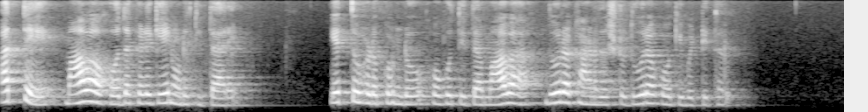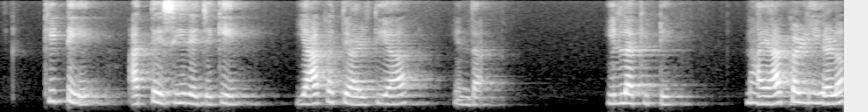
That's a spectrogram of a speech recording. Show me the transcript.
ಅತ್ತೆ ಮಾವ ಹೋದ ಕಡೆಗೇ ನೋಡುತ್ತಿದ್ದಾರೆ. ಎತ್ತು ಹೊಡ್ಕೊಂಡು ಹೋಗುತ್ತಿದ್ದ ಮಾವ ದೂರ ಕಾಣದಷ್ಟು ದೂರ ಹೋಗಿಬಿಟ್ಟಿದ್ದರು. ಕಿಟ್ಟಿ, ಅತ್ತೆ ಸೀರೆ ಜಗ್ಗಿ, ಯಾಕತ್ತೆ ಅಳ್ತೀಯಾ? ಎಂದ. ಇಲ್ಲ ಕಿಟ್ಟಿ, ನಾ ಯಾಕಳ್ಳಿ ಹೇಳೋ?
